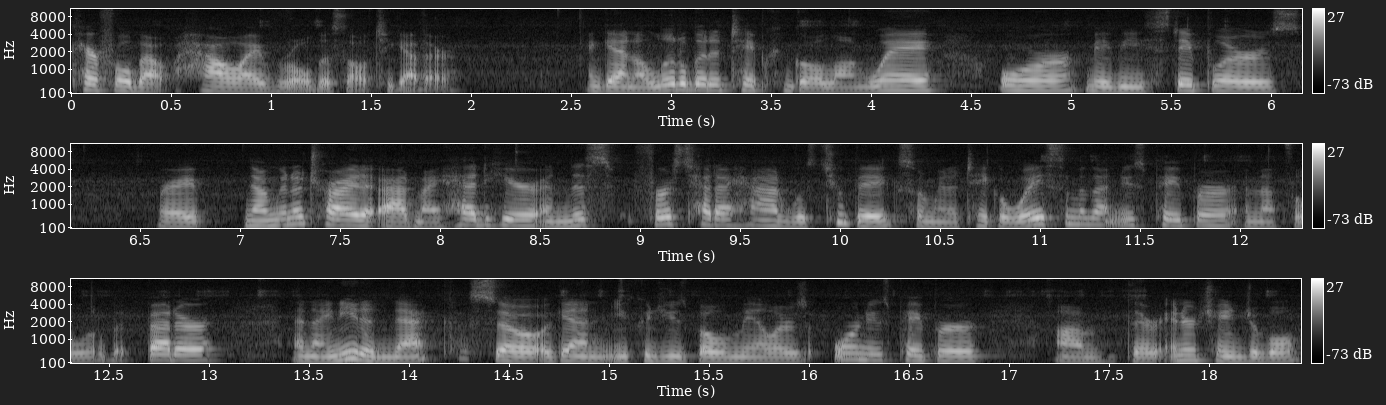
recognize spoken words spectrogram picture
careful about how I roll this all together. Again, a little bit of tape can go a long way, or maybe staplers, right? Now I'm going to try to add my head here, and this first head I had was too big, so I'm going to take away some of that newspaper, and that's a little bit better. And I need a neck, so again, you could use bubble mailers or newspaper. Um, they're interchangeable.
